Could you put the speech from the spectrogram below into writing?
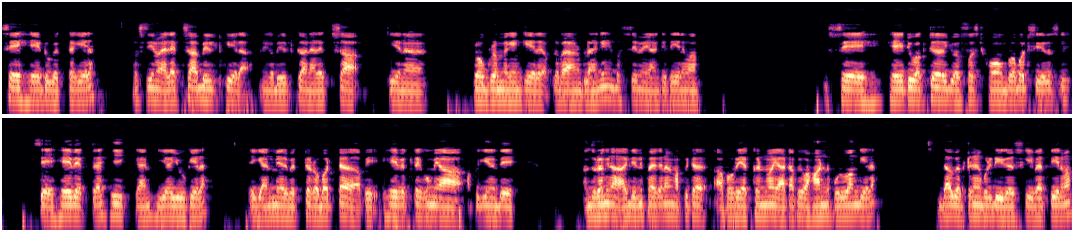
say hey to vector කියලා. ඊපස්සේ තියෙනවා alexa build කියලා. මේක build කරන alexa කියන ප්‍රෝග්‍රෑම් එකෙන් කියලා අපිට බලන්න පුළුවන් එකෙන් ඊපස්සේ මේ අංකේ තියෙනවා say hey to vector your first home robot seriously. Say hey vector he can hear you කියලා. ඒ කියන්නේ මේ vector robot අපි hey vector එක මෙයා අපි කියන දේ අඳුරගෙන identify කරන් අපිට අපව react කරනවා යාට අපි වහන්න පුළුවන් කියලා. දව vector එකේ පොඩි details කීපයක් තියෙනවා.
